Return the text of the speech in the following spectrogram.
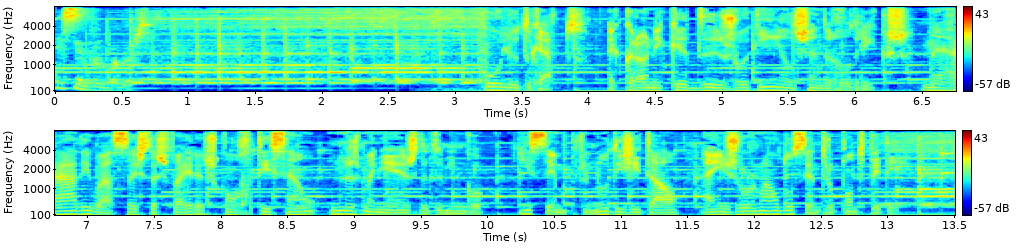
É sempre um gosto. Olho de Gato, a crónica de Joaquim Alexandre Rodrigues, na rádio às sextas-feiras, com repetição nas manhãs de domingo e sempre no digital em jornaldocentro.pt.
